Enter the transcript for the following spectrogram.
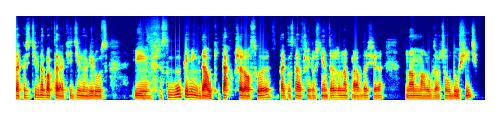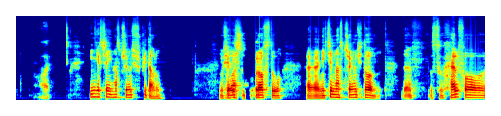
jakaś dziwna bakteria, jakiś dziwny wirus i prostu głupie migdałki tak przerosły, tak zostały przerośnięte, że naprawdę się nam maluch zaczął dusić i nie chcieli nas przyjąć w szpitalu. Musieliśmy no po prostu, e, nie chcieli nas przyjąć i to e, Helfo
